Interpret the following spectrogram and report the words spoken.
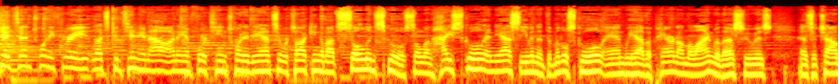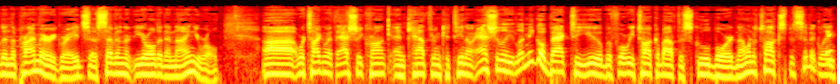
Okay, 1023. Let's continue now on AM 1420. The answer. We're talking about Solon School, Solon High School, and yes, even at the middle school. And we have a parent on the line with us who is, as a child in the primary grades, a seven year old and a nine year old. Uh, we're talking with Ashley Cronk and Catherine Catino. Ashley, let me go back to you before we talk about the school board. And I want to talk specifically.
